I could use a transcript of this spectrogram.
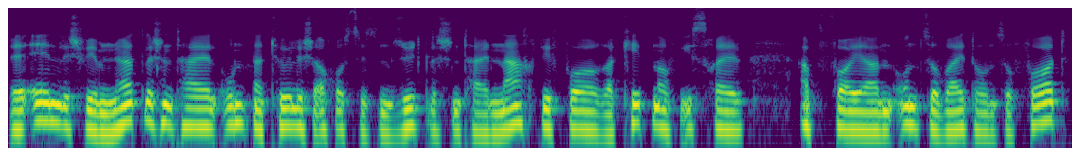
äh, ähnlich wie im nördlichen Teil und natürlich auch aus diesem südlichen Teil nach wie vor Raketen auf Israel abfeuern und so weiter und so fort.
